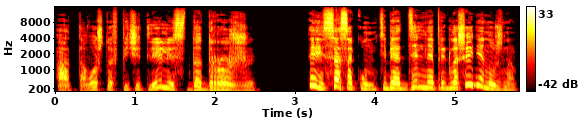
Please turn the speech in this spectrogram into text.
а от того, что впечатлились до дрожжи. «Эй, Сасакун, тебе отдельное приглашение нужно?»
